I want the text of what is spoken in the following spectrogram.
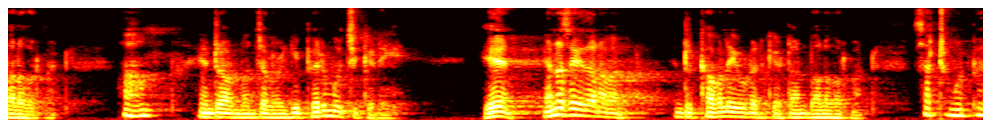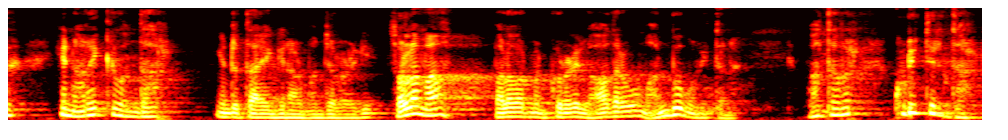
பலவர்மன். ஆம் என்றான் மஞ்சள் அழகி பெருமூச்சுக்கிடையே ஏன்? என்ன செய்தான் அவன்? என்று கவலையுடன் கேட்டான் பலவர்மன். சற்று முன்பு என் அறைக்கு வந்தார் என்று தயங்கினாள் மஞ்சள் அழகி. சொல்லமா பலவர்மன் குரலில் ஆதரவும் அன்பும் உனித்தன வந்தவர் குடித்திருந்தார்.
